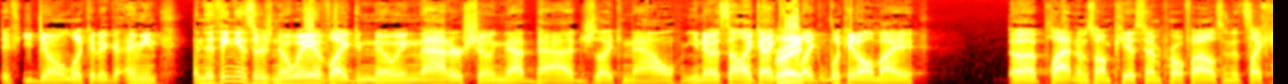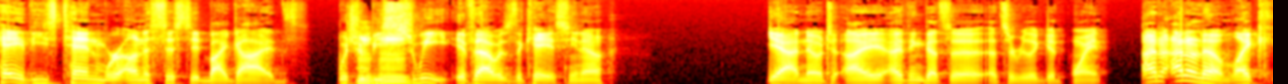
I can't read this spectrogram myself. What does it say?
if you don't look at a I mean, and the thing is, there's no way of like knowing that or showing that badge like now. You know, it's not like I can Right. like look at all my uh, platinums on PSN profiles and it's like, hey, these ten were unassisted by guides, which would be Mhm. sweet if that was the case. You know? Yeah, no, t- I I think that's a that's a really good point. I, don't- I don't know. Like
